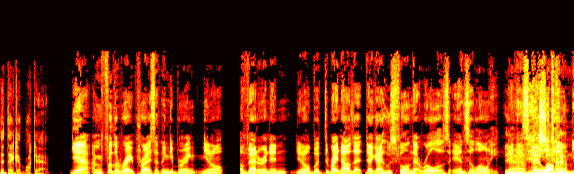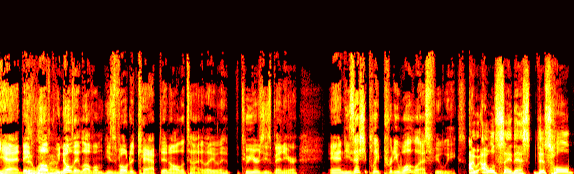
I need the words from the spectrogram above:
that they could look at. Yeah, I mean, for the right price, I think you bring you know a veteran in, you know. But right now, that, that guy who's filling that role is Anzalone, Yeah, and he's they love done. him. Yeah, they, They love. love. We know they love him. He's voted captain all the time. Like the two years he's been here, and he's actually played pretty well the last few weeks. I, I will say this: this whole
